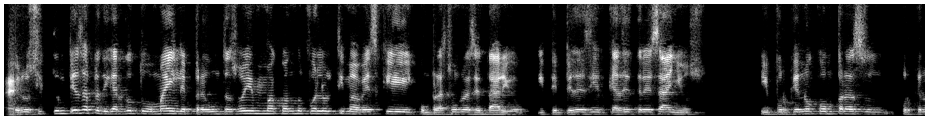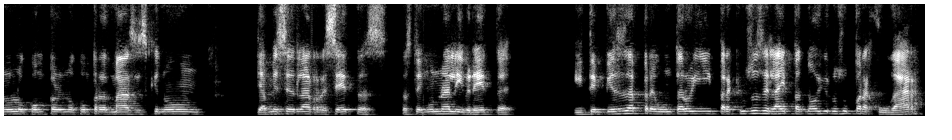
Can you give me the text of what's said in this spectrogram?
Eh. Pero si tú empiezas a platicar con tu mamá y le preguntas, oye, mamá, ¿cuándo fue la última vez que compraste un recetario? Y te empieza a decir que hace tres años, ¿y por qué no compras, por qué no lo compras, no compras más? Es que no, ya me sé las recetas, pues tengo una libreta. Y te empiezas a preguntar, oye, ¿para qué usas el iPad? No, yo lo uso para jugar.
